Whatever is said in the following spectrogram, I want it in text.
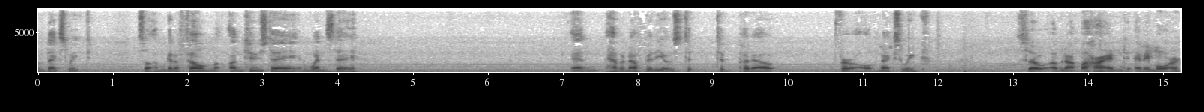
of next week. So I'm gonna film on Tuesday and Wednesday and have enough videos to, to put out for all of next week. So I'm not behind anymore.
